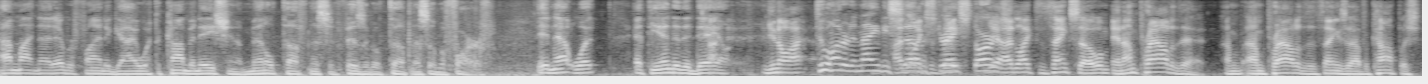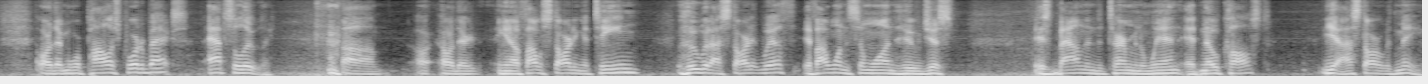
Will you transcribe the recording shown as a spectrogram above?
I might not ever find a guy with the combination of mental toughness and physical toughness of a Favre. Isn't that what, at the end of the day, You know, I, 297 I'd like straight think, starts? Yeah, I'd like to think so, and I'm proud of that. I'm I'm proud of the things that I've accomplished. Are there more polished quarterbacks? Absolutely. um, are, are there? You know, if I was starting a team, who would I start it with? If I wanted someone who just is bound and determined to win at no cost, yeah, I start with me.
